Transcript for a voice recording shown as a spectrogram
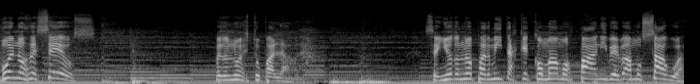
buenos deseos, pero no es tu palabra. Señor, no permitas que comamos pan y bebamos agua.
